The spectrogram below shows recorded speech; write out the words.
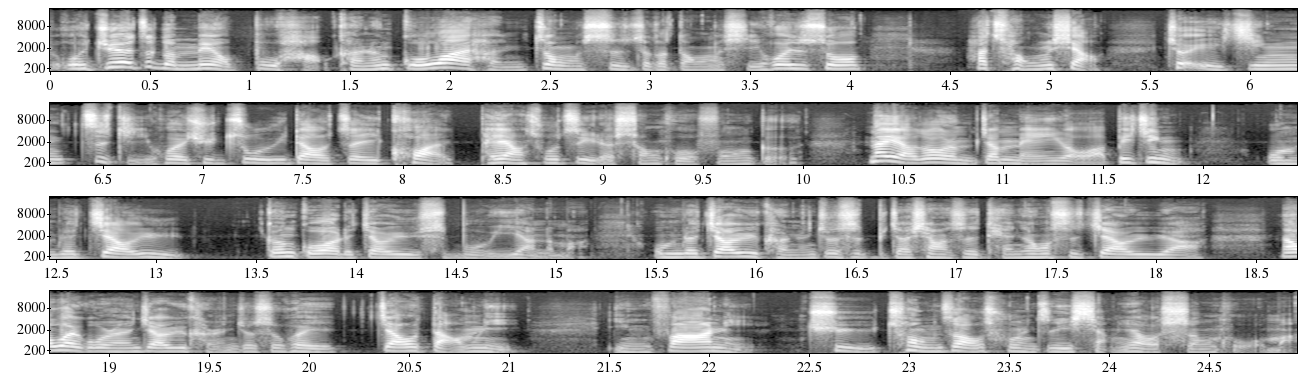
我觉得这个没有不好，可能国外很重视这个东西，或者说。他从小就已经自己会去注意到这一块，培养出自己的生活风格。那亚洲人比较没有啊，毕竟我们的教育跟国外的教育是不一样的嘛。我们的教育可能就是比较像是填充式教育啊，那外国人教育可能就是会教导你、引发你去创造出你自己想要的生活嘛。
